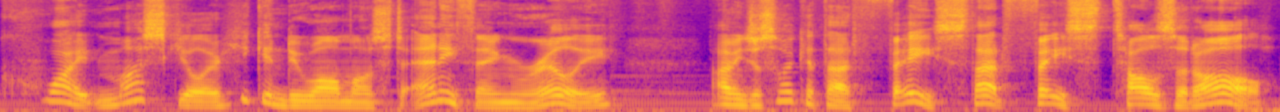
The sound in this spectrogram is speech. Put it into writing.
quite muscular. He can do almost anything, really. I mean, just look at that face. That face tells it all.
